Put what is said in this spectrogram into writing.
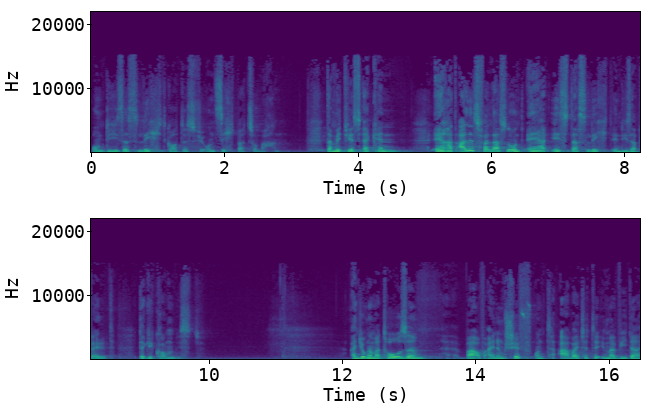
um dieses Licht Gottes für uns sichtbar zu machen, damit wir es erkennen. Er hat alles verlassen und er ist das Licht in dieser Welt, der gekommen ist. Ein junger Matrose war auf einem Schiff und arbeitete immer wieder,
